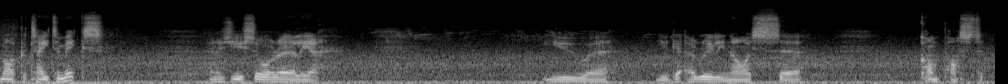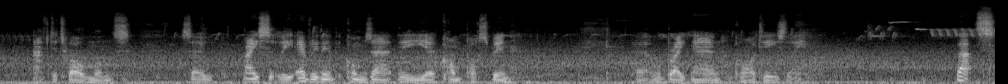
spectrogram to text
my potato mix. And as you saw earlier you uh, you get a really nice uh, compost after 12 months. So basically everything that comes out the uh, compost bin uh, will break down quite easily. That's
